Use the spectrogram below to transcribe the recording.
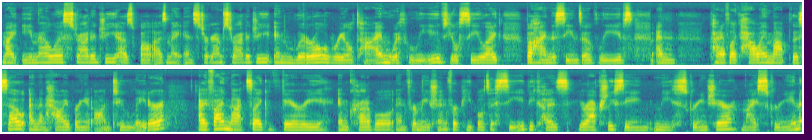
my email list strategy as well as my Instagram strategy in literal real time with leaves. You'll see like behind the scenes of leaves and kind of like how I map this out and then how I bring it on to later. I find that's like very incredible information for people to see because you're actually seeing me screen share my screen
